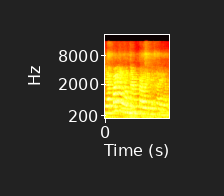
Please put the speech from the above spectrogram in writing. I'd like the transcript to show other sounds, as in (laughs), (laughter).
Siapa yang menempel ini sayang?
